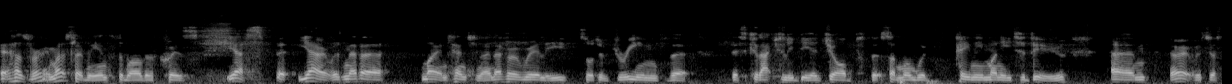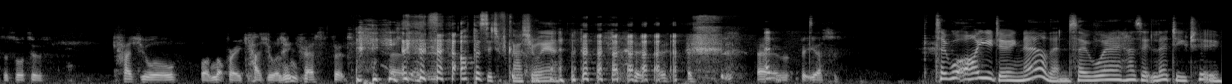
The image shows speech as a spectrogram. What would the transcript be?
It has very much led me into the world of quiz. Yes, but yeah, it was never my intention. I never really sort of dreamed that this could actually be a job that someone would pay me money to do. Um, no, it was just a sort of casual, well, not very casual interest, but Opposite of casual, yeah. um, but yes. So, what are you doing now then? So, where has it led you to?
